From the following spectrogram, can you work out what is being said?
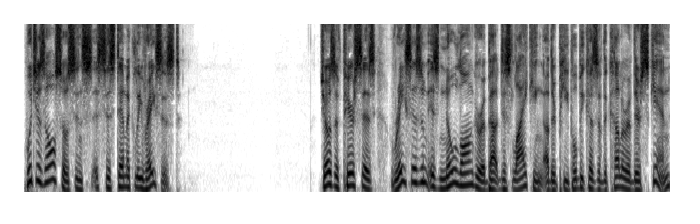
which is also systemically racist. Joseph Pearce says racism is no longer about disliking other people because of the color of their skin,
